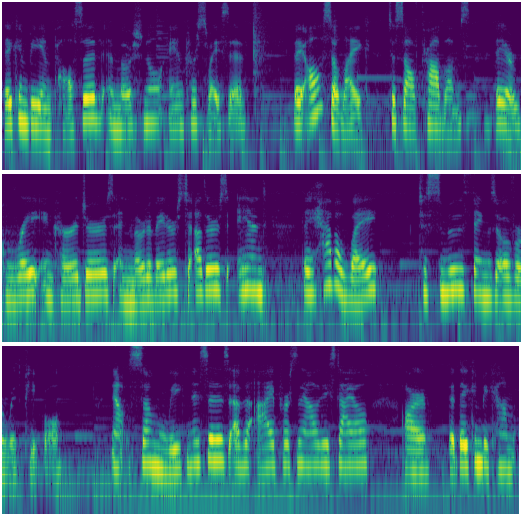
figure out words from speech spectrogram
They can be impulsive, emotional, and persuasive. They also like to solve problems. They are great encouragers and motivators to others, and they have a way to smooth things over with people. Now, some weaknesses of the I personality style are that they can become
